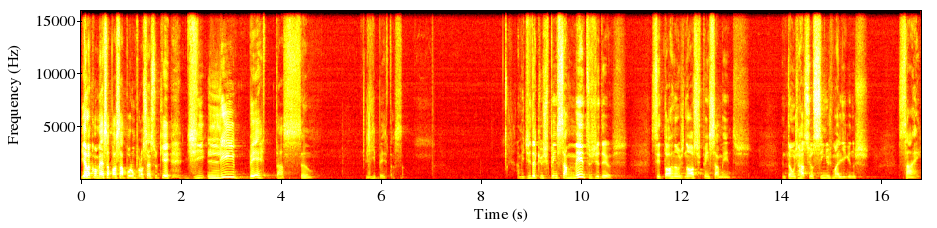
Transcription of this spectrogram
E ela começa a passar por um processo que de libertação. Libertação. À medida que os pensamentos de Deus se tornam os nossos pensamentos, então os raciocínios malignos saem.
